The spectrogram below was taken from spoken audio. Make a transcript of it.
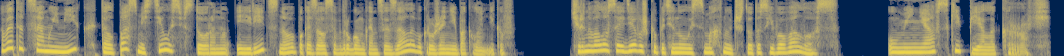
В этот самый миг толпа сместилась в сторону, и Рид снова показался в другом конце зала в окружении поклонников. Черноволосая девушка потянулась смахнуть что-то с его волос. У меня вскипела кровь.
